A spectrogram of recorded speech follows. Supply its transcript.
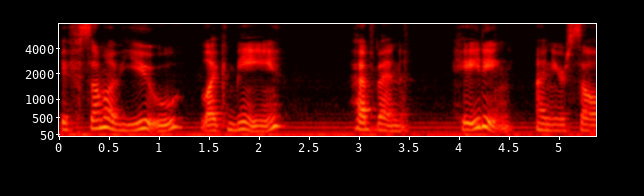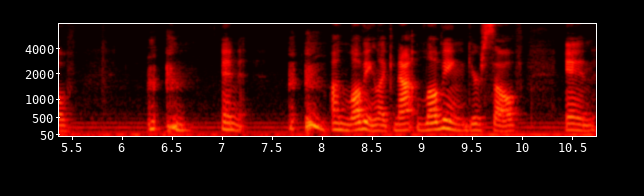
if some of you like me have been hating on yourself and unloving, like not loving yourself and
